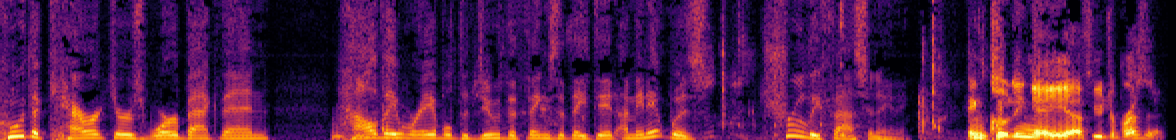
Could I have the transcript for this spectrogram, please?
Who the characters were back then, how they were able to do the things that they did. I mean, it was truly fascinating. including a uh, future president.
